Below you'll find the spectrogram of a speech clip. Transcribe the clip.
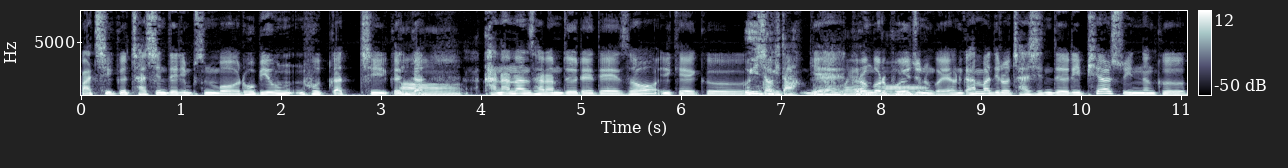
마치 그 자신들이 무슨 뭐 로비훈 훗 같이 그러니까 아. 가난한 사람들에 대해서 이렇게 그 의적이다. 예, 그런 거를 어. 보여주는 거예요. 그러니까 한마디로 자신들이 피할 수 있는 그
